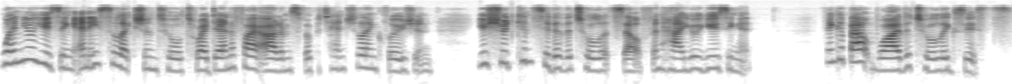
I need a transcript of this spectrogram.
When you're using any selection tool to identify items for potential inclusion, you should consider the tool itself and how you're using it. Think about why the tool exists.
